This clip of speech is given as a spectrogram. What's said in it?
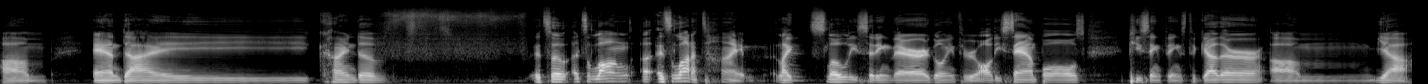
Um, and I kind of it's a it's a long uh, it's a lot of time like slowly sitting there going through all these samples piecing things together. Um yeah.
